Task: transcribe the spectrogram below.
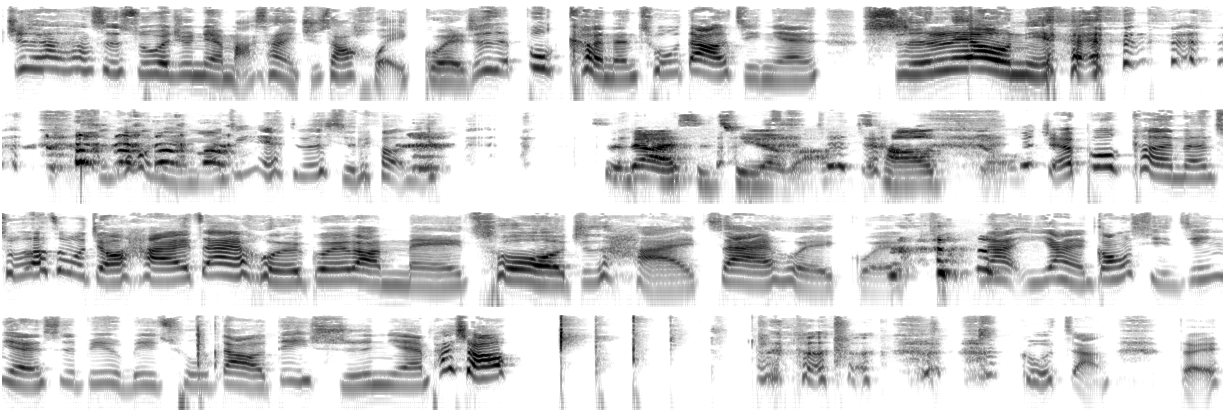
就像上次 Super Junior 马上也就是要回归，就是不可能出道几年，十六年，十六年吗？今年是不是十六年？十六还是十七了吧？超久，就觉得不可能出道这么久还在回归吧？没错，就是还在回归。那一样也恭喜今年是 B to B 出道第十年，拍手。鼓掌，对，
